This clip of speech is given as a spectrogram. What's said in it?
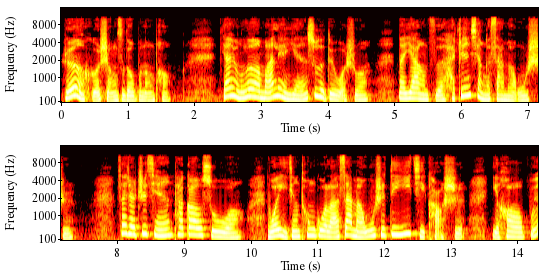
任何绳子都不能碰。杨永乐满脸严肃地对我说：“那样子还真像个萨满巫师。”在这之前，他告诉我，我已经通过了萨满巫师第一级考试，以后不用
